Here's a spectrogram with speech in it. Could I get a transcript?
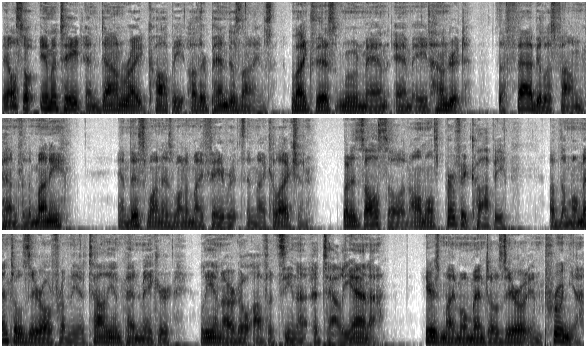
They also imitate and downright copy other pen designs, like this Moonman M800. It's a fabulous fountain pen for the money, and this one is one of my favorites in my collection. But it's also an almost perfect copy of the Momento Zero from the Italian pen maker Leonardo Officina Italiana. Here's my Momento Zero in Prugna.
